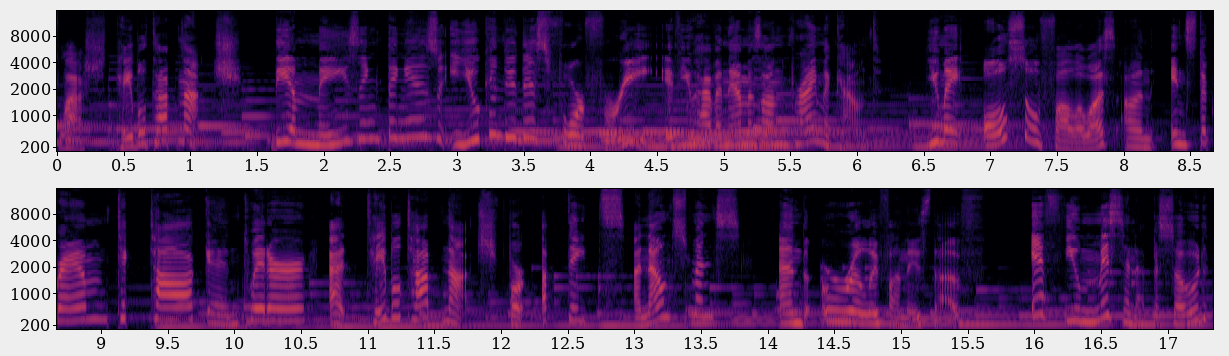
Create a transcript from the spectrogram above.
slash tabletopnotch. The amazing thing is, you can do this for free if you have an Amazon Prime account. You may also follow us on Instagram, TikTok, and Twitter at Tabletop Notch for updates, announcements, and really funny stuff. If you miss an episode,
